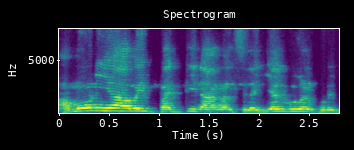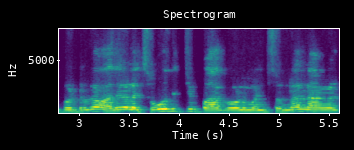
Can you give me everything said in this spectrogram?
அமோனியாவை பற்றி நாங்கள் சில இயல்புகள் குறிப்பிட்டிருக்கோம். அதுகளை சோதிச்சு பார்க்கணும்னு சொன்னால் நாங்கள்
